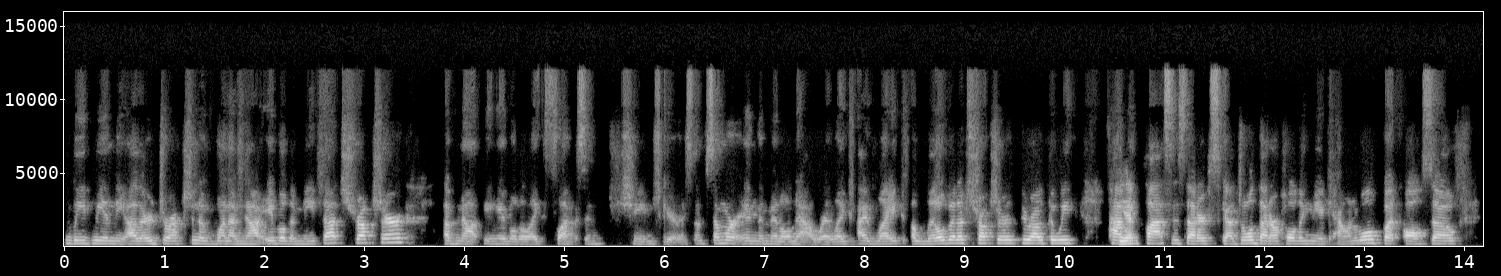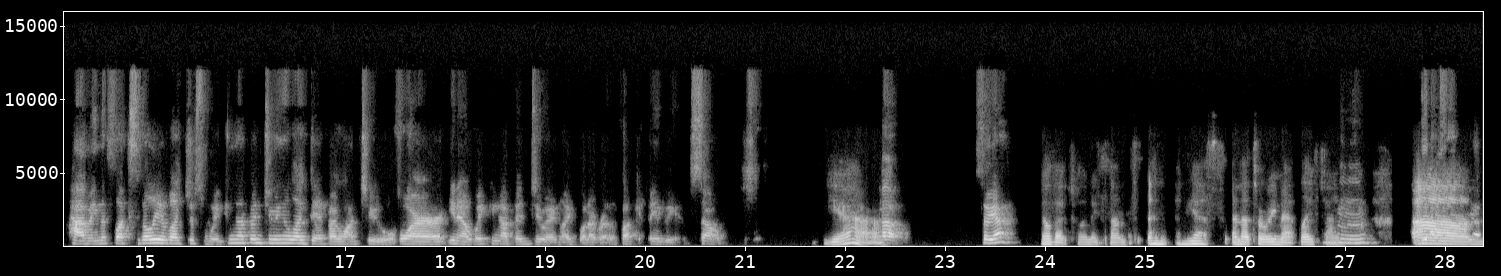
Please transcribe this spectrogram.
lead me in the other direction of when I'm not able to meet that structure of not being able to like flex and change gears. I'm somewhere in the middle now where like I like a little bit of structure throughout the week, having Yep. classes that are scheduled that are holding me accountable, but also having the flexibility of like just waking up and doing a leg day if I want to, or you know, waking up and doing like whatever the fuck it may be. So Yeah. uh, so yeah. No, that totally makes sense. And and yes, and that's where we met, lifetime. Mhm. Yes, Um, yep.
